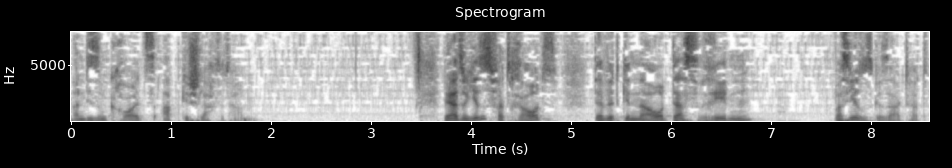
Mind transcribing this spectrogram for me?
an diesem Kreuz abgeschlachtet haben. Wer also Jesus vertraut, der wird genau das reden, was Jesus gesagt hat.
